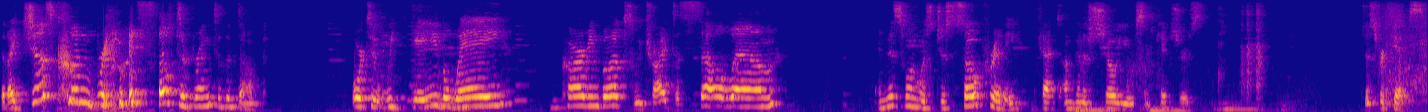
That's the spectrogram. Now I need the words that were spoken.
that I just couldn't bring myself to bring to the dump. Or to, we gave away carving books, we tried to sell them. And this one was just so pretty. In fact, I'm going to show you some pictures. Just for kicks.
